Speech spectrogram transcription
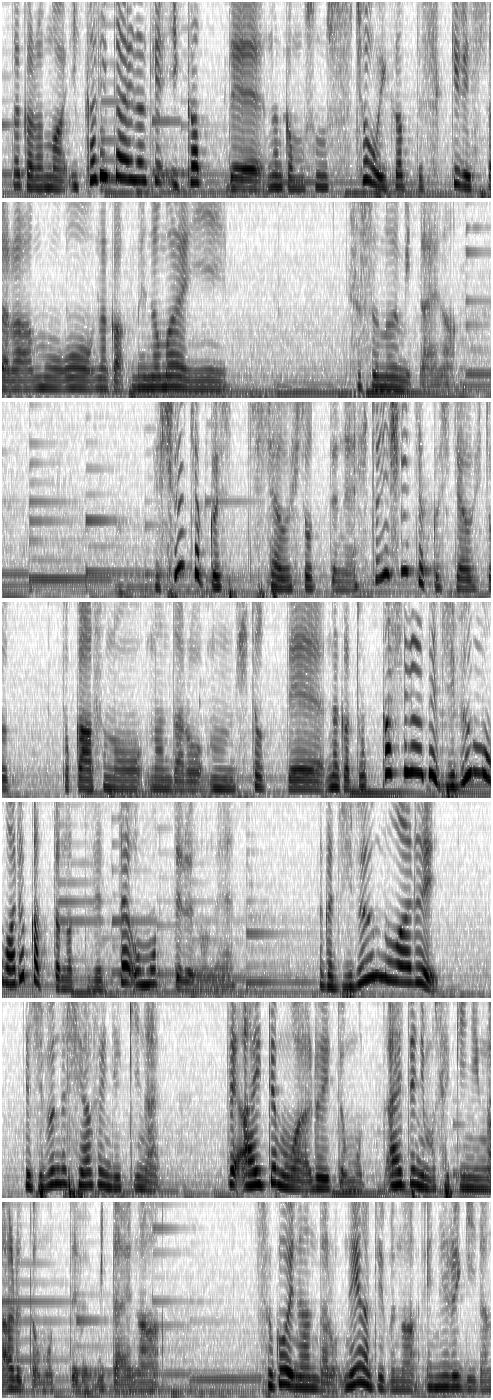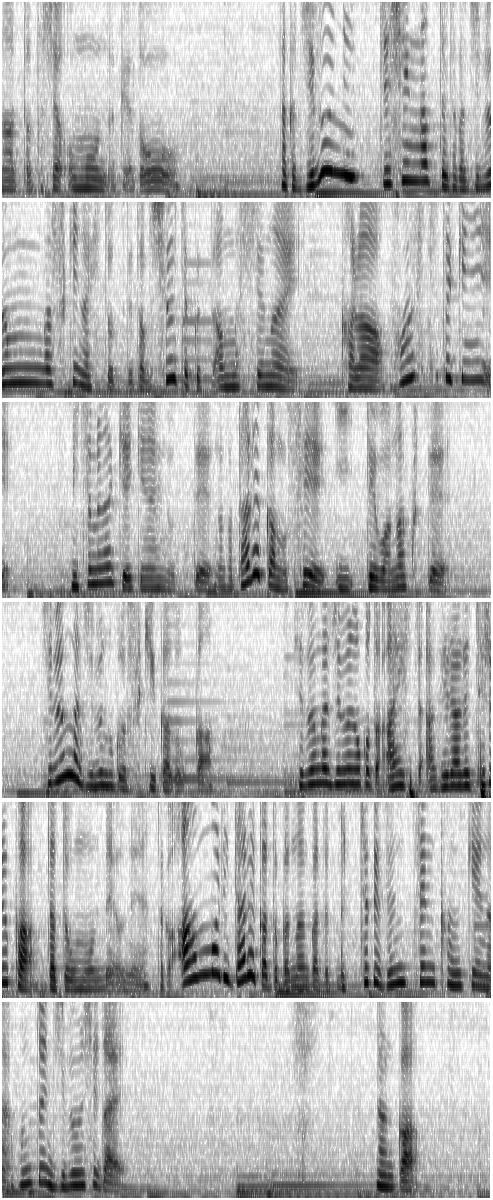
だからまあ怒りたいだけ怒ってなんかもうその超怒ってすっきりしたらもうなんか目の前に進むみたいな。執着しちゃう人ってね人に執着しちゃう人ってとかそのなんだろう、うん、人ってなんかどっかしらで自分も悪かったなって絶対思ってるのね。なんか自分も悪い。で自分で幸せにできない。で相手も悪いと思って相手にも責任があると思ってるみたいなすごいなんだろうネガティブなエネルギーだなって私は思うんだけどなんか自分に自信があったりとか自分が好きな人って多分執着ってあんましてないから本質的に見つめなきゃいけないのってなんか誰かの誠意ではなくて自分が自分のこと好きかどうか自分が自分のこと愛してあげられてるかだと思うんだよね。だからあんまり誰かとかなんかってぶっちゃけ全然関係ない。本当に自分次第。なんか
